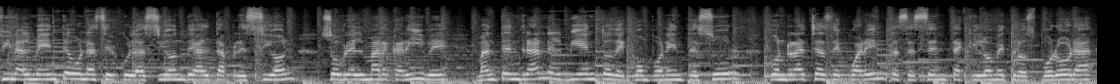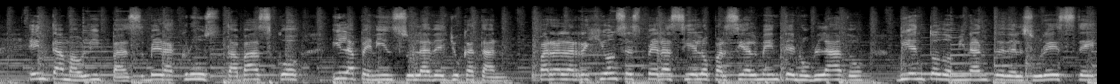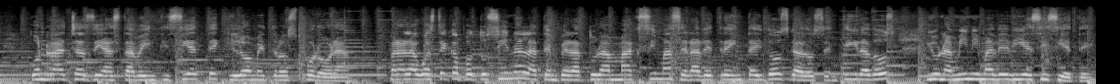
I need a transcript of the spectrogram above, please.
Finalmente, una circulación de alta presión sobre el Mar Caribe mantendrán el viento de componente sur con rachas de 40-60 kilómetros por hora en Tamaulipas, Veracruz, Tabasco y la península de Yucatán. Para la región se espera cielo parcialmente nublado, viento dominante del sureste con rachas de hasta 27 kilómetros por hora. Para la Huasteca Potosina la temperatura máxima será de 32 grados centígrados y una mínima de 17.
